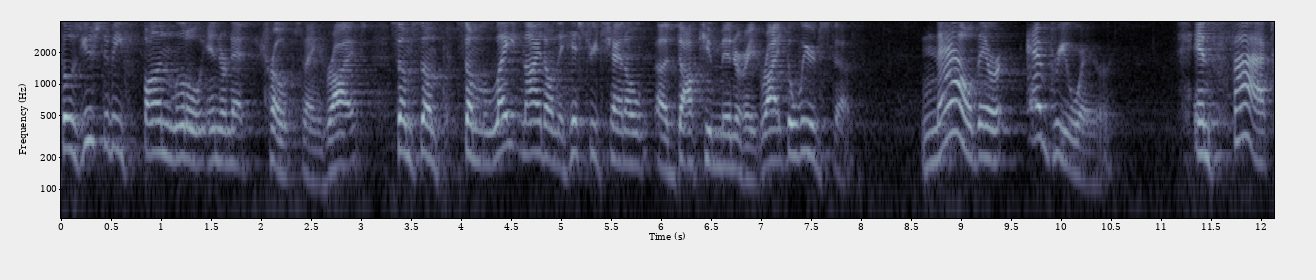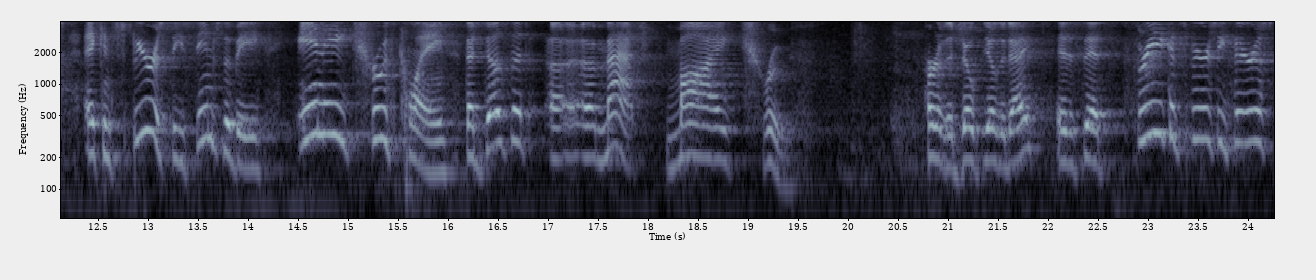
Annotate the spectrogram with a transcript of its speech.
those used to be fun little internet tropes things, right? Some, some, some late night on the History Channel uh, documentary, right? The weird stuff. Now they're everywhere. In fact, a conspiracy seems to be any truth claim that doesn't uh, uh, match my truth. Heard of the joke the other day? It said, Three conspiracy theorists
